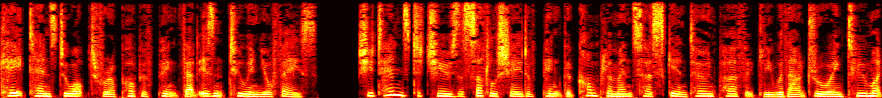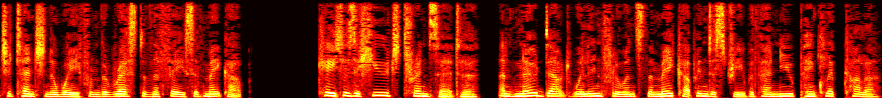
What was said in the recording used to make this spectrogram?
Kate tends to opt for a pop of pink that isn't too in your face. She tends to choose a subtle shade of pink that complements her skin tone perfectly without drawing too much attention away from the rest of the face of makeup. Kate is a huge trendsetter, and no doubt will influence the makeup industry with her new pink lip color.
